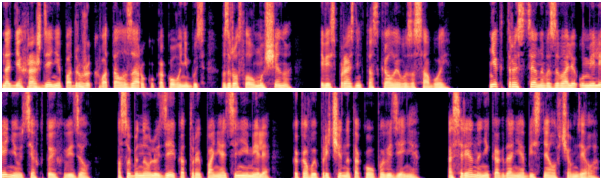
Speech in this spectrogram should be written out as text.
На днях рождения подружек хватала за руку какого-нибудь взрослого мужчину и весь праздник таскала его за собой. Некоторые сцены вызывали умиление у тех, кто их видел, особенно у людей, которые понятия не имели, каковы причины такого поведения. А Сирена никогда не объясняла, в чем дело.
